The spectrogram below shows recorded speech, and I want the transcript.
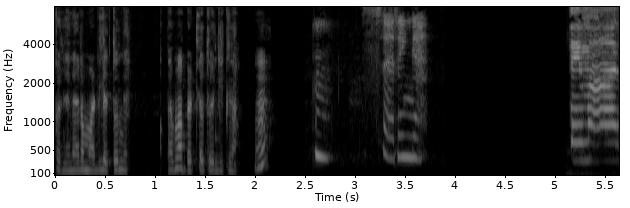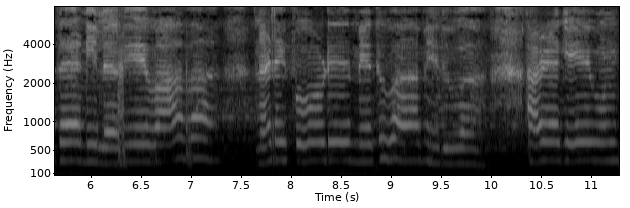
கொஞ்ச நேரம் மடியில தூங்கு. அப்புறமா பெட்ல தூங்கிக்கலாம்? சரிங்க. மாத நிலவே வா வா. நடை போடு மெதுவா மெதுவா. அழகே உன்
